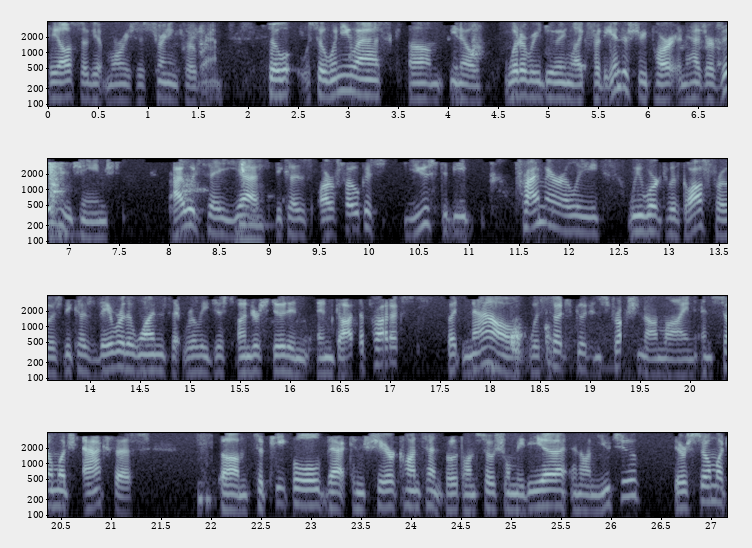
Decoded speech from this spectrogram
they also get Maurice's training program. So so when you ask, um, you know, what are we doing like for the industry part and has our vision changed? I would say yes mm-hmm. because our focus used to be primarily we worked with golf pros because they were the ones that really just understood and, and got the products. But now with such good instruction online and so much access um, to people that can share content both on social media and on YouTube, there's so much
